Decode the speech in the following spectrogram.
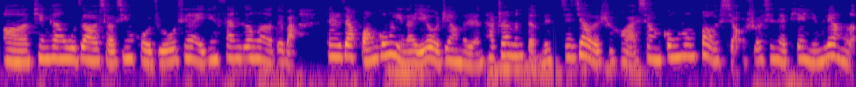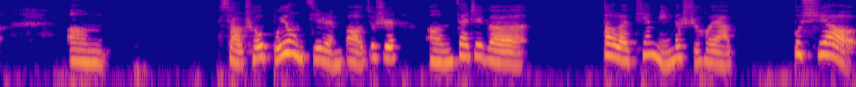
嗯，天干物燥，小心火烛，现在已经三更了，对吧？但是在皇宫里呢，也有这样的人，他专门等着鸡叫的时候啊，向宫中报晓，说现在天已经亮了。嗯，小愁不用鸡人报，就是嗯，在这个到了天明的时候呀，不需要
